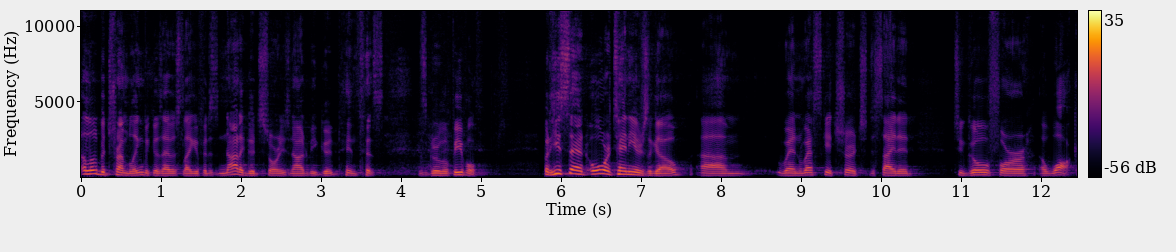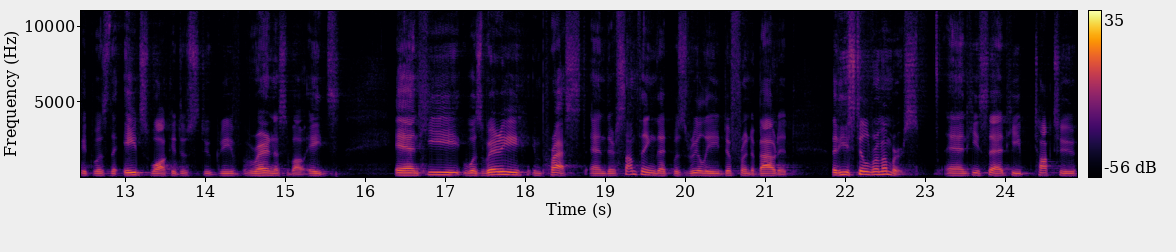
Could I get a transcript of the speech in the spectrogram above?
a little bit trembling because I was like, if it is not a good story, it's not to be good in this, this group of people. But he said over 10 years ago, um, when Westgate Church decided to go for a walk. It was the AIDS walk, it was to give awareness about AIDS. And he was very impressed, and there's something that was really different about it that he still remembers. And he said he talked to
